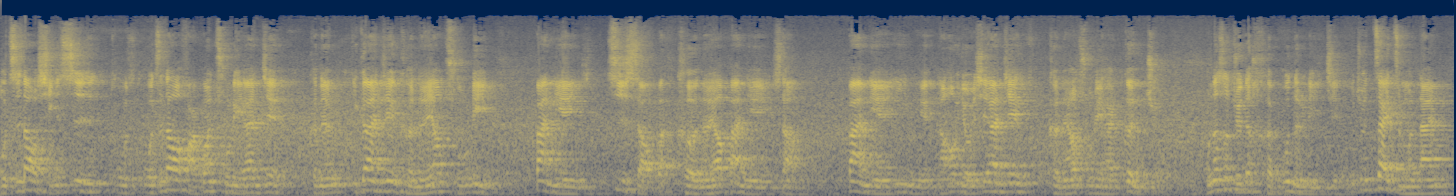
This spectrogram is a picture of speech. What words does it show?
我知道刑事，我我知道法官处理案件，可能一个案件可能要处理半年以，至少半可能要半年以上，半年一年，然后有一些案件可能要处理还更久。我那时候觉得很不能理解，我觉得再怎么难，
